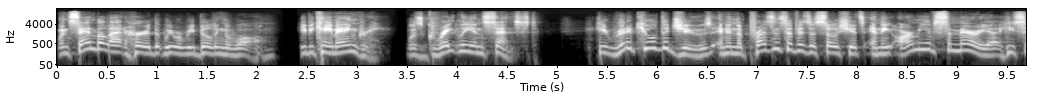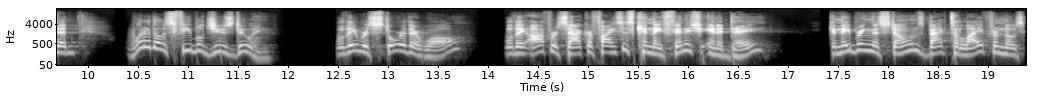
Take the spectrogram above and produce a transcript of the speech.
When Sanballat heard that we were rebuilding the wall, he became angry, was greatly incensed. He ridiculed the Jews, and in the presence of his associates and the army of Samaria, he said, What are those feeble Jews doing? Will they restore their wall? Will they offer sacrifices? Can they finish in a day? Can they bring the stones back to life from those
